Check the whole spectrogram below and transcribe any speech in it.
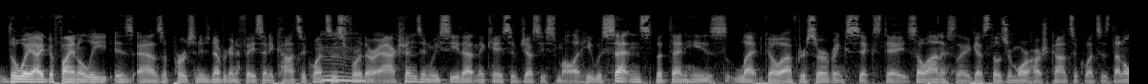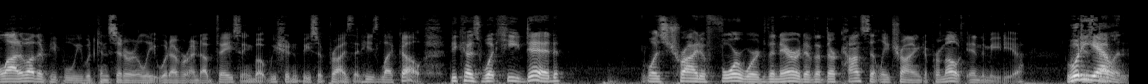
the way I define elite is as a person who's never going to face any consequences for mm. their actions, and we see that in the case of Jesse Smollett. He was sentenced, but then he's let go after serving six days. So honestly, I guess those are more harsh consequences than a lot of other people we would consider elite would ever end up facing, but we shouldn't be surprised that he's let go. Because what he did was try to forward the narrative that they're constantly trying to promote in the media. Woody Allen.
